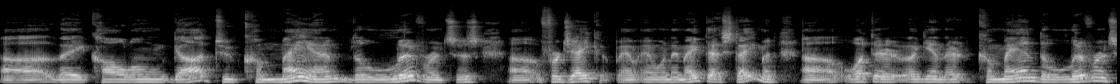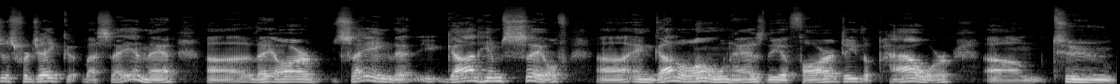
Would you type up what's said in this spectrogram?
uh, they call on God to command deliverances uh, for Jacob. And, and, when they make that statement, uh, what they're, again, they're command deliverances for Jacob. By saying that, uh, they are saying that God Himself uh, and God alone has the authority, the power um, to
